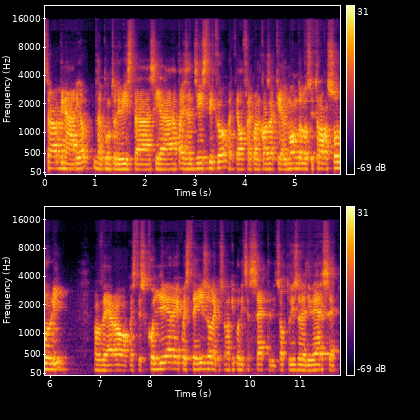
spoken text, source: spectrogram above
straordinario dal punto di vista sia paesaggistico, perché offre qualcosa che al mondo lo si trova solo lì, ovvero queste scogliere, queste isole che sono tipo 17-18 isole diverse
